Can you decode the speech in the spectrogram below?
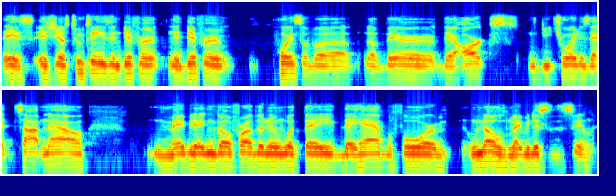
it's it's just two teams in different in different points of uh of their their arcs. Detroit is at the top now. Maybe they can go further than what they they have before. Who knows? Maybe this is the ceiling.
